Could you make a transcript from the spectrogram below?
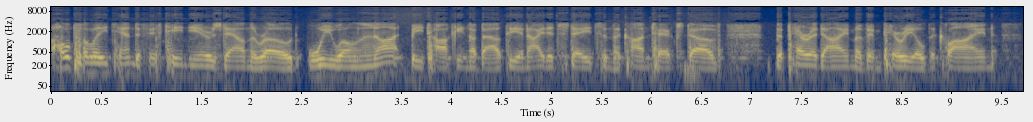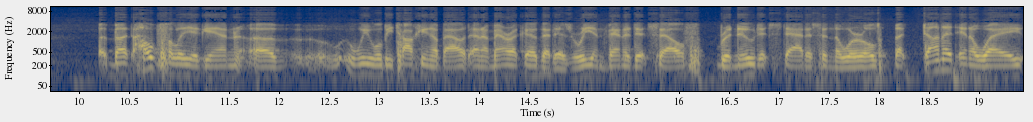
hopefully 10 to 15 years down the road, we will not be talking about the United States in the context of the paradigm of imperial decline, but hopefully, again, uh, we will be talking about an America that has reinvented itself, renewed its status in the world, but done it in a way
